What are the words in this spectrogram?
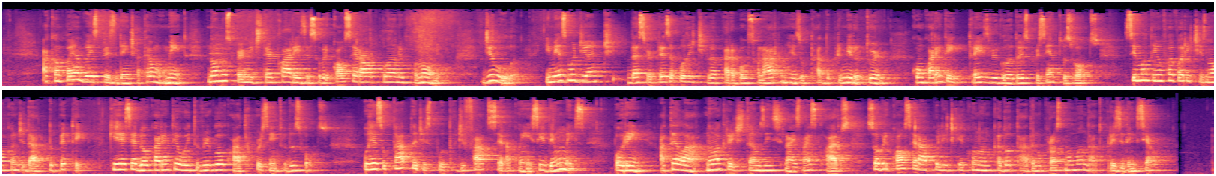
A campanha do ex-presidente até o momento não nos permite ter clareza sobre qual será o plano econômico de Lula, e mesmo diante da surpresa positiva para Bolsonaro no resultado do primeiro turno, com 43,2% dos votos, se mantém o favoritismo ao candidato do PT, que recebeu 48,4% dos votos. O resultado da disputa de fato será conhecido em um mês, Porém, até lá, não acreditamos em sinais mais claros sobre qual será a política econômica adotada no próximo mandato presidencial.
